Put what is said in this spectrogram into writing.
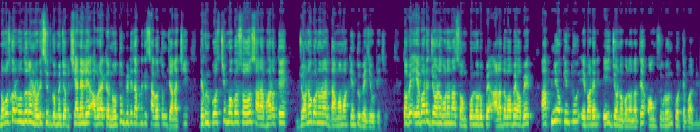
নমস্কার বন্ধুরা নোটিস গভর্নমেন্ট জব চ্যানেলে আবার একটা নতুন ভিডিওতে আপনাকে স্বাগতম জানাচ্ছি। দেখুন, পশ্চিমবঙ্গ সহ সারা ভারতে জনগণনার দামামা কিন্তু বেজে উঠেছে। তবে এবারের জনগণনা সম্পূর্ণরূপে আলাদাভাবে হবে। আপনিও কিন্তু এবারের এই জনগণনাতে অংশগ্রহণ করতে পারবেন।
